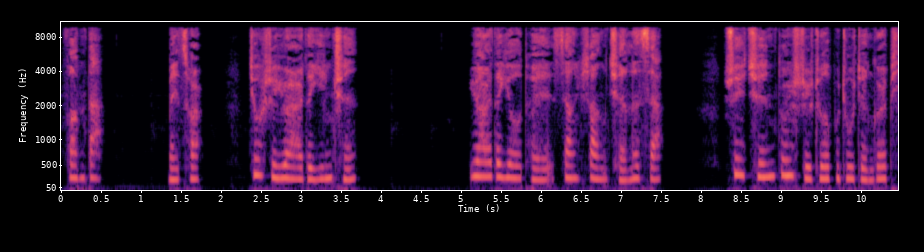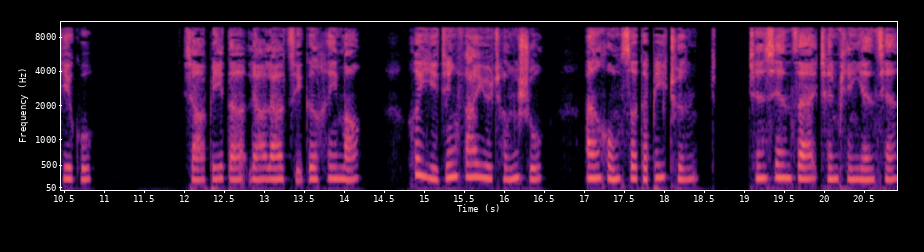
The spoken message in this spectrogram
放大，没错儿，就是月儿的阴唇。月儿的右腿向上蜷了下。睡裙顿时遮不住整个屁股，小臂的寥寥几根黑毛和已经发育成熟、暗红色的逼唇呈现在陈平眼前，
